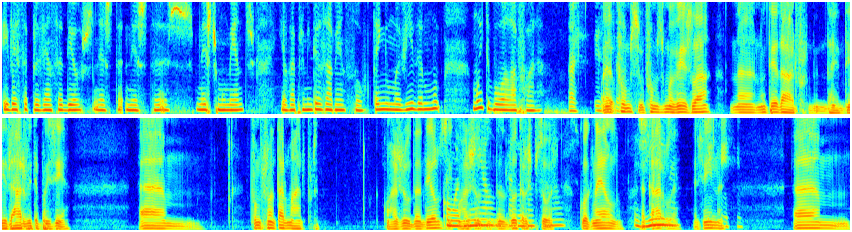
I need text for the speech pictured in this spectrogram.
e vê-se a presença de Deus nesta, nestes, nestes momentos. E ele vai para mim, Deus a abençoe. Tenho uma vida mu muito boa lá fora. Olha, exatamente. fomos, fomos uma vez lá na, no Dia da Árvore, no Dia da Árvore e da Poesia. Ahm, fomos plantar uma árvore com a ajuda deles Com e com a Agnello, ajuda de, de outras pessoas. Com o Agnello, A a. Carla, a Gina. Ahm,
